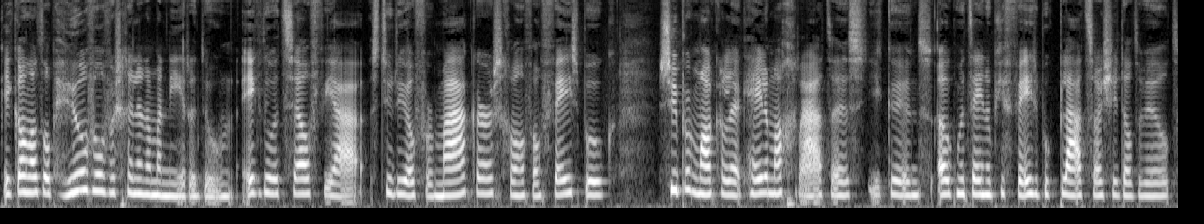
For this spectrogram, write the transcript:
Je kan dat op heel veel verschillende manieren doen. Ik doe het zelf via Studio voor Makers, gewoon van Facebook. Super makkelijk, helemaal gratis. Je kunt ook meteen op je Facebook plaatsen als je dat wilt.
